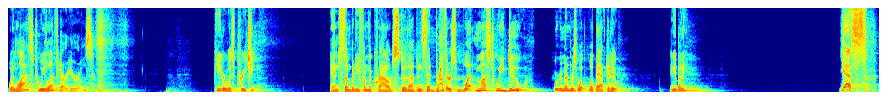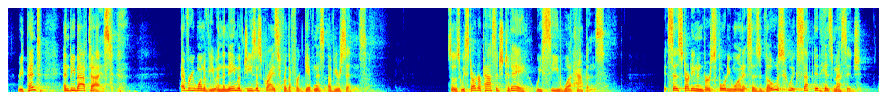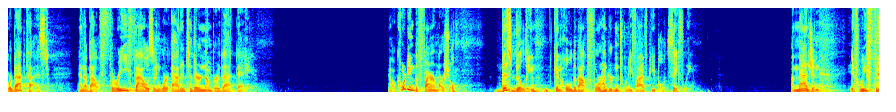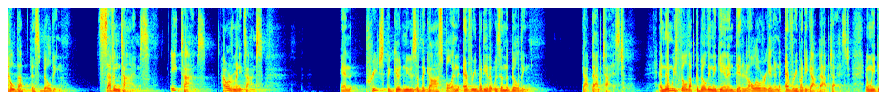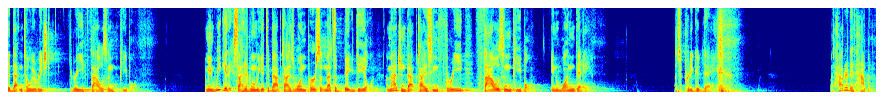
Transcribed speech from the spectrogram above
When last we left our heroes, Peter was preaching, and somebody from the crowd stood up and said, Brothers, what must we do? Who remembers what, what they have to do? Anybody? Yes, repent and be baptized. Every one of you, in the name of Jesus Christ, for the forgiveness of your sins. So, as we start our passage today, we see what happens. It says, starting in verse 41, it says, Those who accepted his message were baptized, and about 3,000 were added to their number that day. Now, according to the fire marshal, this building can hold about 425 people safely. Imagine if we filled up this building seven times, eight times, however many times, and preached the good news of the gospel, and everybody that was in the building got baptized. And then we filled up the building again and did it all over again, and everybody got baptized. And we did that until we reached 3,000 people. I mean, we get excited when we get to baptize one person. That's a big deal. Imagine baptizing 3,000 people in one day. That's a pretty good day. but how did it happen?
